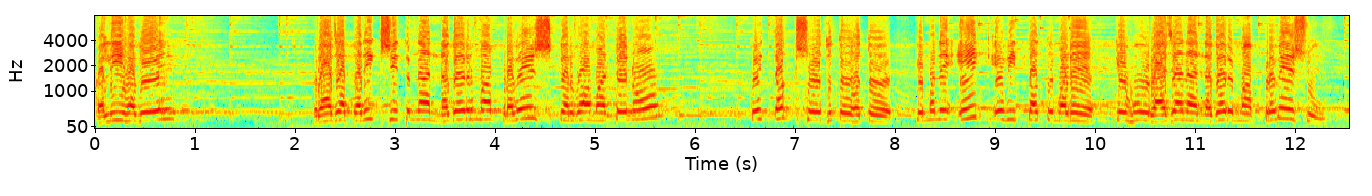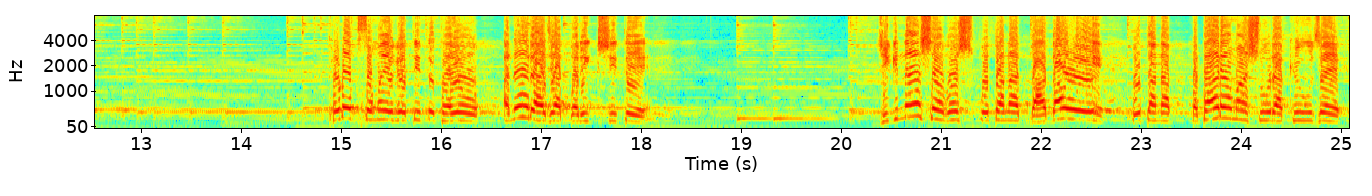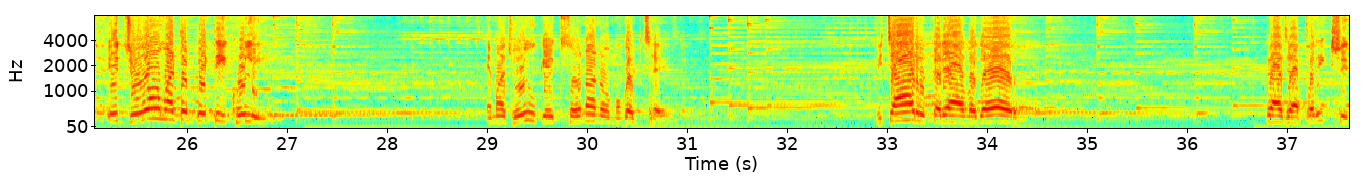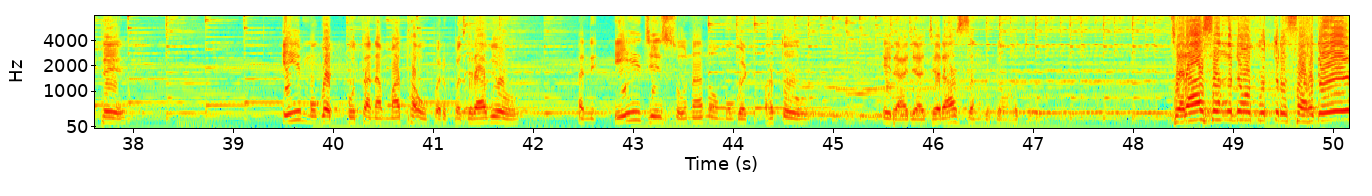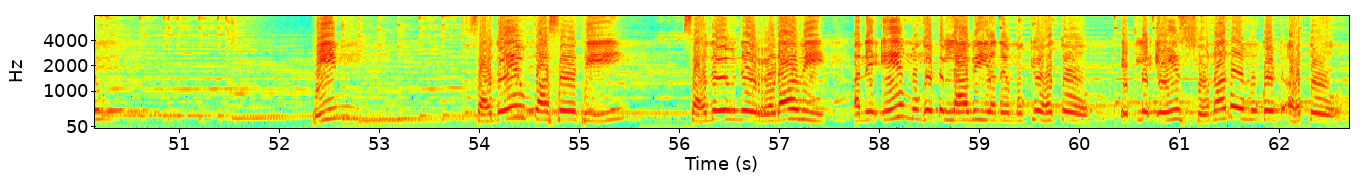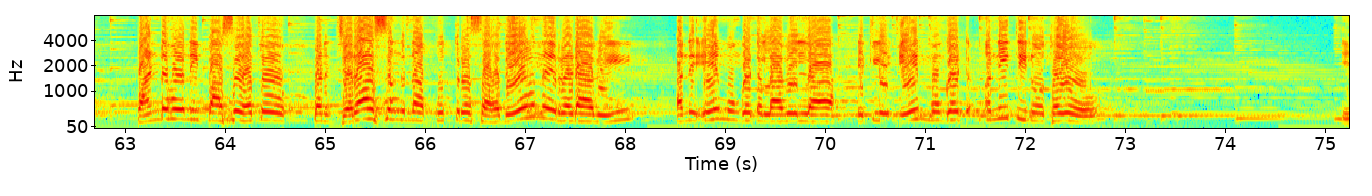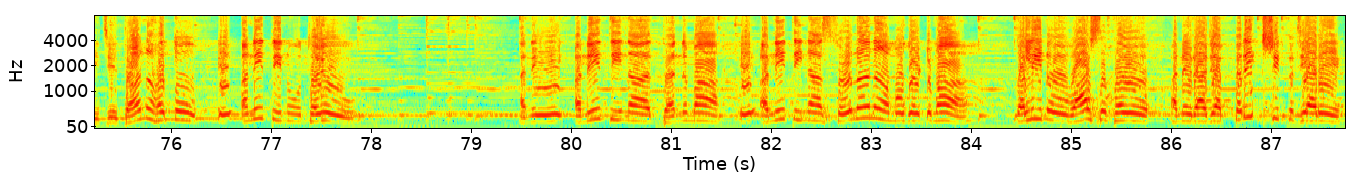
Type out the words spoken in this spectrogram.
કલી હવે રાજા પરીક્ષિતના નગરમાં પ્રવેશ કરવા માટેનો કોઈ તક શોધતો હતો કે મને એક એવી તક મળે કે હું રાજાના નગરમાં પ્રવેશું. થોડોક સમય વ્યતીત થયો અને રાજા પરીક્ષિતે જિજ્ઞાસાવશ પોતાના દાદાઓએ પોતાના પટારામાં શું રાખ્યું છે એ જોવા માટે પેટી ખોલી. એમાં જોયું કે એક સોનાનો મુગટ છે. વિચાર કર્યા વગર રાજા પરીક્ષિતે એ મુગટ પોતાના માથા ઉપર પધરાવ્યો અને એ જે સોનાનો મુગટ હતો, એ રાજા જરાસંઘનો હતો. જરાસંઘનો પુત્ર સહદેવ, ભીમ સહદેવ પાસેથી સહદેવને રડાવી અને એ મુગટ લાવી અને મૂક્યો હતો. એટલે એ સોનાનો મુગટ હતો, પાંડવોની પાસે હતો, પણ જરાસંઘના પુત્ર સહદેવને રડાવી અને એ મુગટ લાવેલા, એટલે એ મુગટ અનિતિનો થયો. એ જે ધન હતું, એ અનિતિનું થયું. અને એ અનીતિના ધનમાં, એ અનીતિના સોનાના મુગટમાં કલીનો વાસ થયો અને રાજા પરીક્ષિત જ્યારે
